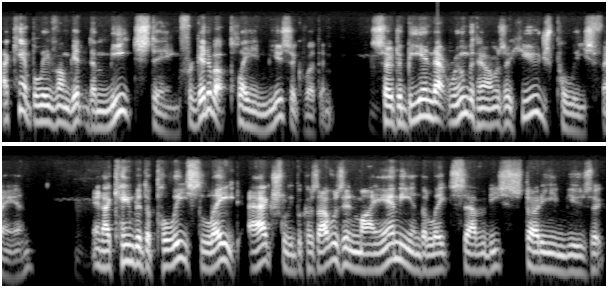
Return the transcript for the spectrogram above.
I can't believe I'm getting to meet Sting. Forget about playing music with him. Hmm. So to be in that room with him, I was a huge police fan. And I came to the police late, actually, because I was in Miami in the late 70s studying music,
